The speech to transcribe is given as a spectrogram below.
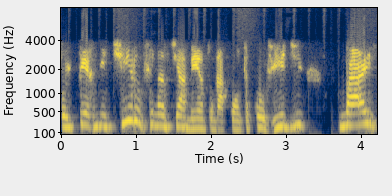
foi permitir o financiamento na conta Covid, mas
